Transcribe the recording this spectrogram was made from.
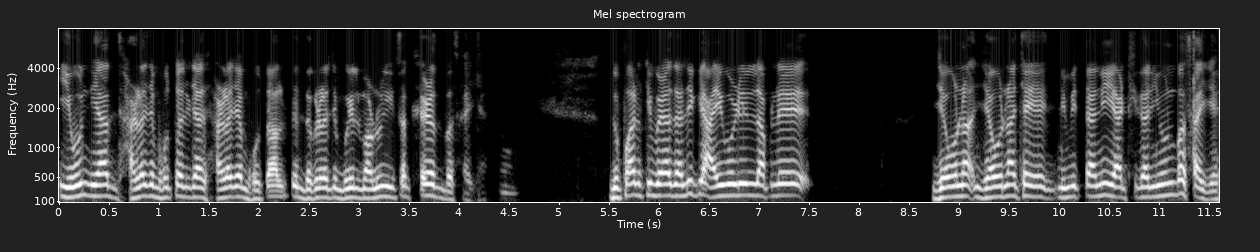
येऊन या झाडाच्या भोवताल ज्या झाडाच्या भोवताल ते दगडाचे बैल मांडून इथं खेळत बसायचे. दुपारची वेळ झाली की आई वडील आपले जेवणा जेवणाच्या निमित्ताने या ठिकाणी येऊन बसायचे.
